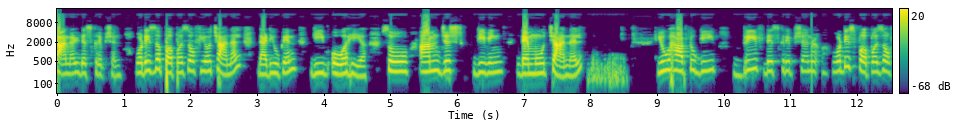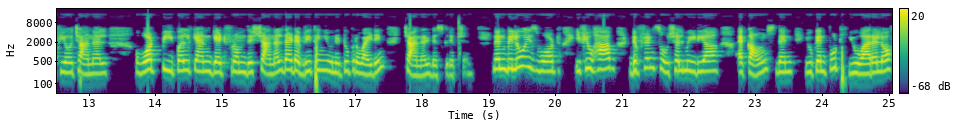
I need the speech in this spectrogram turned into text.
channel description. What is the purpose of your channel? That you can give over here. So i'm just giving demo channel you have to give brief description. What is purpose of your channel? What people can get from this channel? That everything you need to provide in channel description. Then below is what if you have different social media accounts then you can put url of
